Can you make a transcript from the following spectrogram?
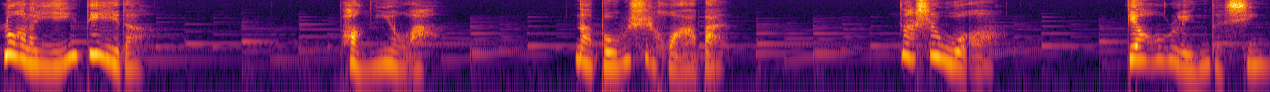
落了一地的朋友啊，那不是花瓣，那是我凋零的心。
